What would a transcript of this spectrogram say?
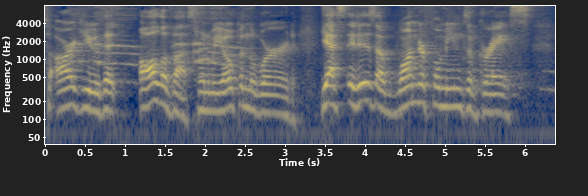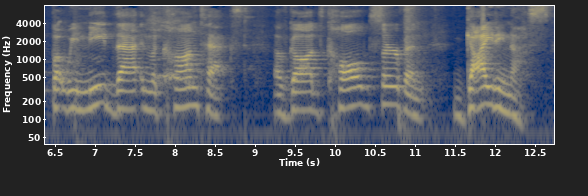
to argue that all of us, when we open the Word, yes, it is a wonderful means of grace, but we need that in the context of God's called servant guiding us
